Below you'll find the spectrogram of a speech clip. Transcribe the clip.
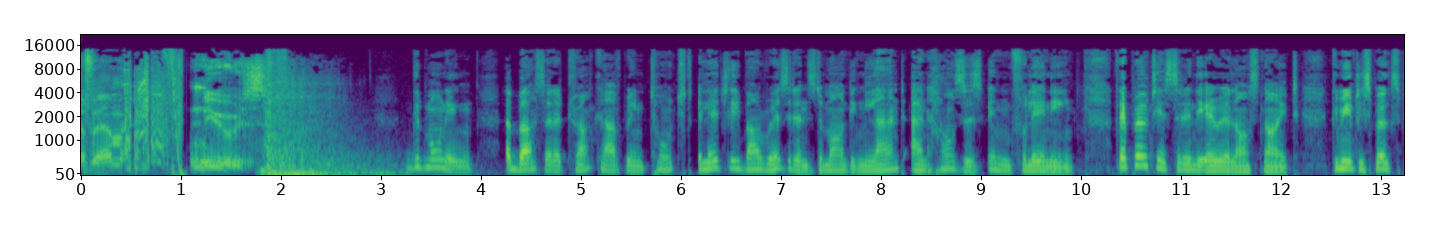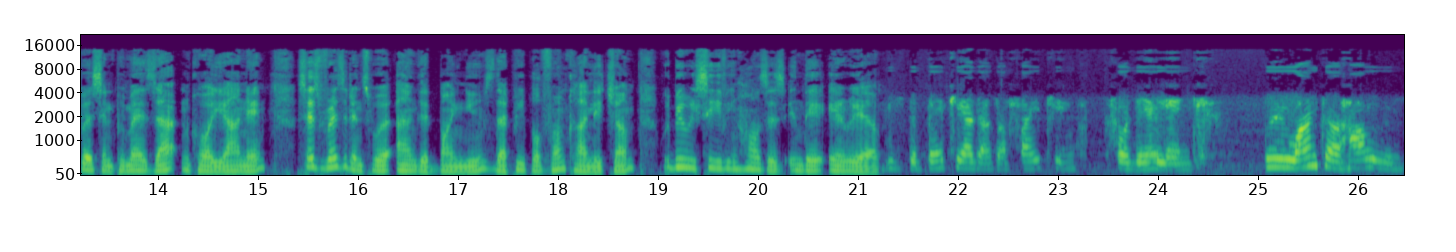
FM News. Good morning. A bus and a truck have been torched allegedly by residents demanding land and houses in Mfuleni. They protested in the area last night. Community spokesperson Pumeza Nkoyane says residents were angered by news that people from Khayelitsha would be receiving houses in their area. It's the backyarders are fighting for their land. We want our houses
